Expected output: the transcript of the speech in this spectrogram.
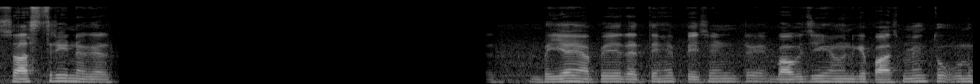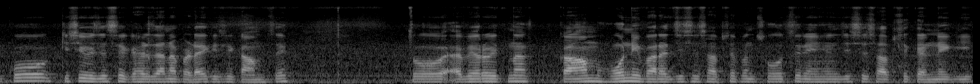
शास्त्री नगर। भैया यहाँ पे रहते हैं, पेशेंट बाबूजी हैं उनके पास में तो उनको किसी वजह से घर जाना पड़ा है किसी काम से। तो अभी इतना काम हो नहीं पा रहा, जिस हिसाब से अपन सोच रहे हैं, जिस हिसाब से करने की,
